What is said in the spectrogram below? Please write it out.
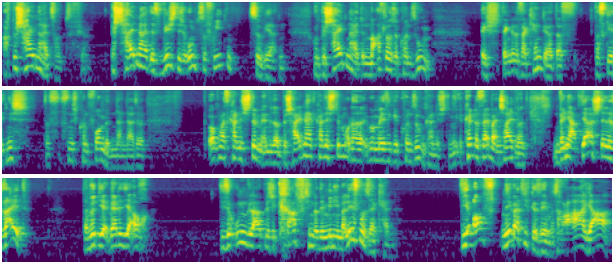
auf Bescheidenheit zurückzuführen. Bescheidenheit ist wichtig um zufrieden zu werden und Bescheidenheit und maßloser Konsum, ich denke das erkennt ihr, das, das geht nicht, das ist nicht konform miteinander. Also irgendwas kann nicht stimmen, entweder Bescheidenheit kann nicht stimmen oder der übermäßige Konsum kann nicht stimmen. Ihr könnt das selber entscheiden und wenn ihr auf der Stelle seid, dann werdet ihr auch diese unglaubliche Kraft hinter dem Minimalismus erkennen die oft negativ gesehen wird. Ah ja,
